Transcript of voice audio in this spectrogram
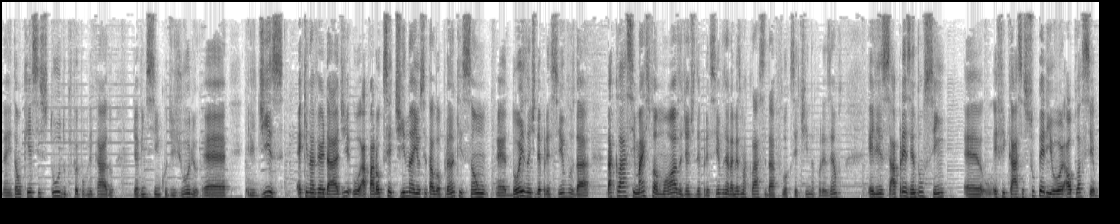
Né? Então, o que esse estudo que foi publicado dia 25 de julho é, ele diz é que na verdade a paroxetina e o citalopram, que são é, dois antidepressivos da, da classe mais famosa de antidepressivos, né, da mesma classe da fluoxetina, por exemplo, eles apresentam sim é, eficácia superior ao placebo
